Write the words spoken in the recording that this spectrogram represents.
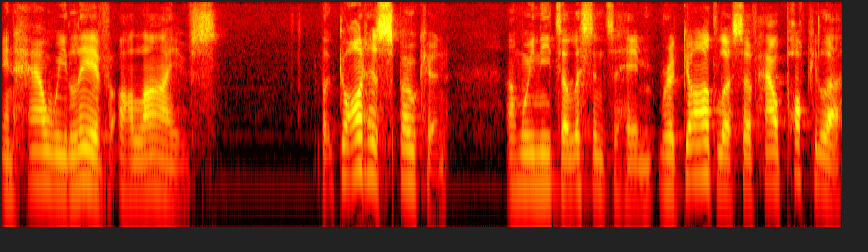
in how we live our lives. But God has spoken, and we need to listen to him, regardless of how popular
